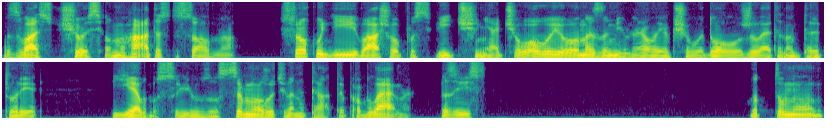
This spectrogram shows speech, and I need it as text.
з вас щось вимагати стосовно сроку дії вашого посвідчення, чого ви його не замінили, якщо ви довго живете на території Євросоюзу, з цим можуть виникати проблеми, звісно. От тому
